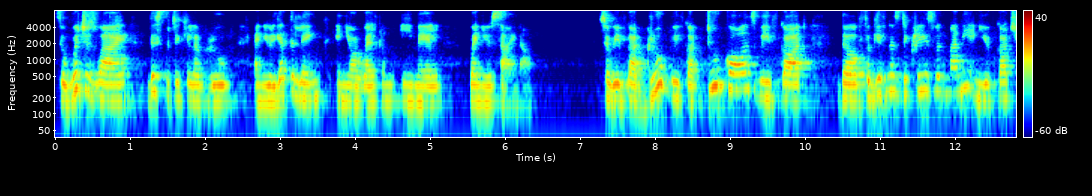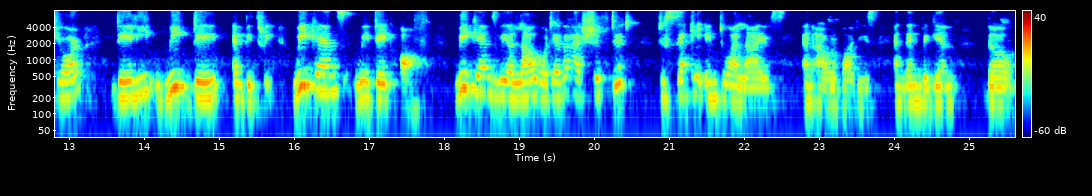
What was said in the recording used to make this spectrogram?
So, which is why this particular group, and you'll get the link in your welcome email when you sign up. So, we've got group, we've got two calls, we've got the forgiveness decrees with money, and you've got your daily weekday MP3. Weekends, we take off. Weekends, we allow whatever has shifted to settle into our lives and our bodies, and then begin the,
